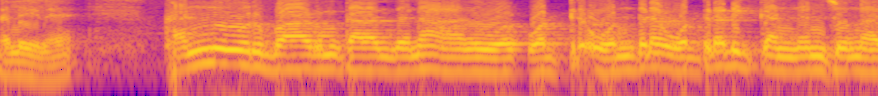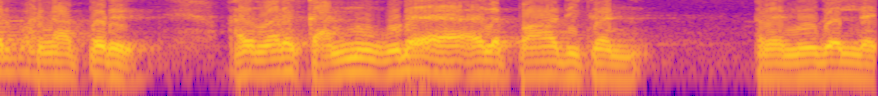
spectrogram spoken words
தலையில. கண்ணு ஒரு பாகம் கலந்தனா அது ஒற்றை ஒன்றரை ஒற்றரை கண்ணுன்னு சொன்னார் பாருங்க அப்பரு. அது மாதிரி கண்ணு கூட அதுல பாதி கண் அத நுதல்ல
